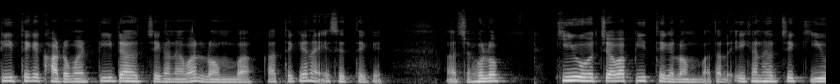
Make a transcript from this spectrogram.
টির থেকে খাটো মানে টিটা হচ্ছে এখানে আবার লম্বা। কার থেকে? না এসের থেকে। আচ্ছা হলো কিউ হচ্ছে আবার পির থেকে লম্বা, তাহলে এইখানে হচ্ছে কিউ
